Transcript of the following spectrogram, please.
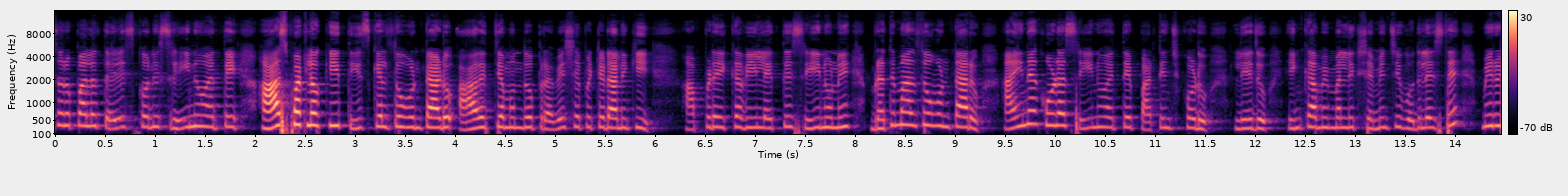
స్వరూపాలు తెలుసుకొని శ్రీను అయితే హాస్పిటల్లోకి తీసుకెళ్తూ ఉంటాడు ఆదిత్య ముందు ప్రవేశపెట్టడానికి. అప్పుడే ఇక వీళ్ళైతే శ్రీనుని బ్రతిమాలుతూ ఉంటారు. అయినా కూడా శ్రీను అయితే పట్టించుకోడు. లేదు ఇంకా మిమ్మల్ని క్షమించి వదిలేస్తే మీరు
